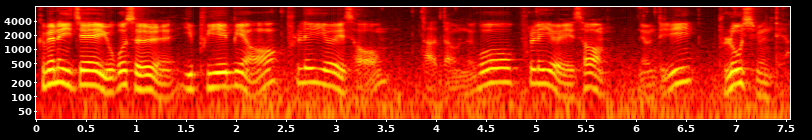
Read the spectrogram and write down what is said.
그러면 이제 이것을 이 VMware 플레이어에서 다 다운되고 플레이어에서 여러분들이 불러오시면 돼요.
